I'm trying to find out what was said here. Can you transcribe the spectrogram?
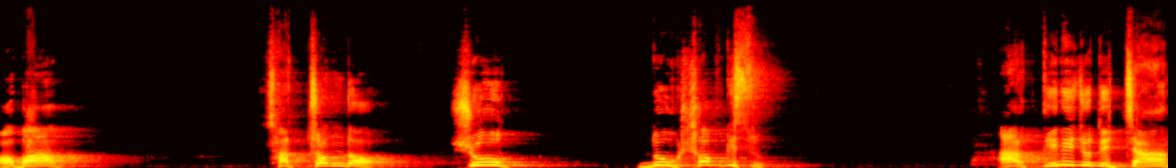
অভাব, স্বাচ্ছন্দ্য, সুখ, দুঃখ সব কিছু আর তিনি যদি চান,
